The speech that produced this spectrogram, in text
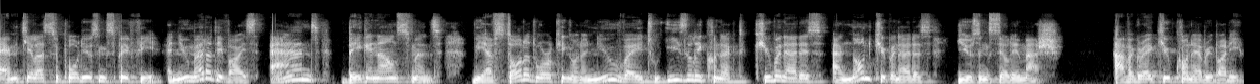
MTLS support using SPIFFE, a new meta device, and big announcement. We have started working on a new way to easily connect Kubernetes and non-Kubernetes using Cilium Mesh. Have a great KubeCon, everybody.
